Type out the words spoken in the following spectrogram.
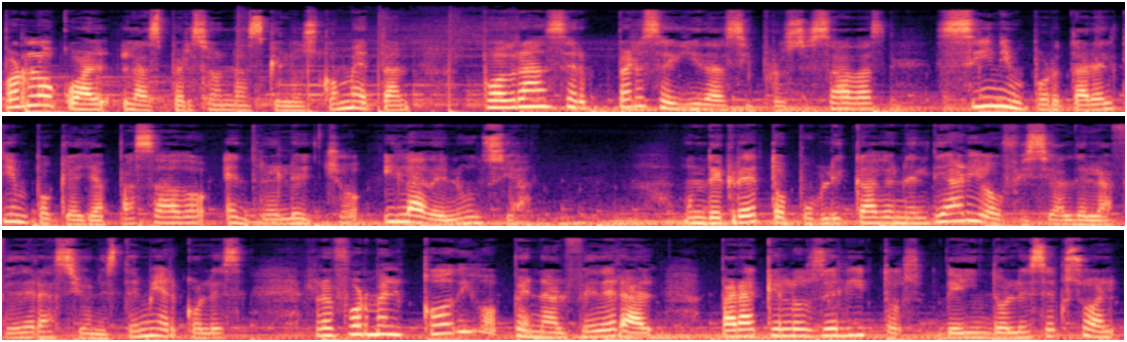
por lo cual las personas que los cometan podrán ser perseguidas y procesadas sin importar el tiempo que haya pasado entre el hecho y la denuncia. Un decreto publicado en el Diario Oficial de la Federación este miércoles reforma el Código Penal Federal para que los delitos de índole sexual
